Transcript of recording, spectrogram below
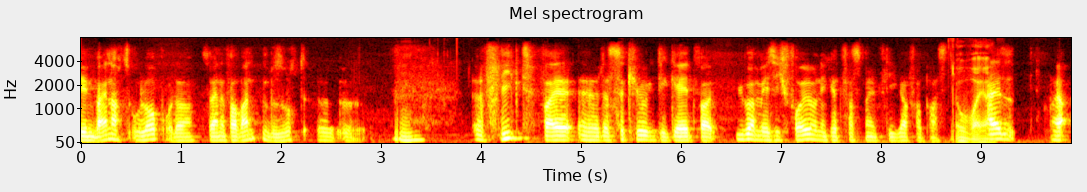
den Weihnachtsurlaub oder seine Verwandten besucht, äh, äh, mhm. äh, fliegt, weil äh, das Security Gate war übermäßig voll und ich hätte fast meinen Flieger verpasst. Oh, war ja. Also, ja,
